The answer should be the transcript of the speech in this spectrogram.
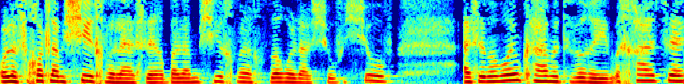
או לפחות להמשיך ולהיעזר בה, להמשיך ולחזור אליה שוב ושוב. אז הם אומרים כמה דברים. אחד זה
